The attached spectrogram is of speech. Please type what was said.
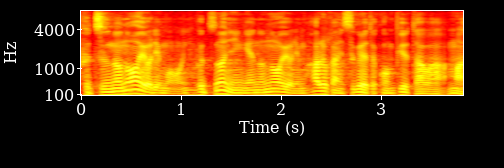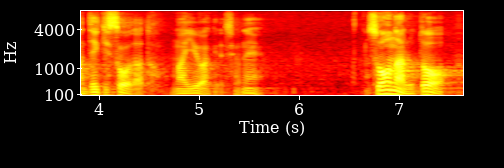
普通の脳よりも普通の人間の脳よりもはるかに優れたコンピューターは、まあ、できそうだと、まあ、いうわけですよね。そうなると,、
